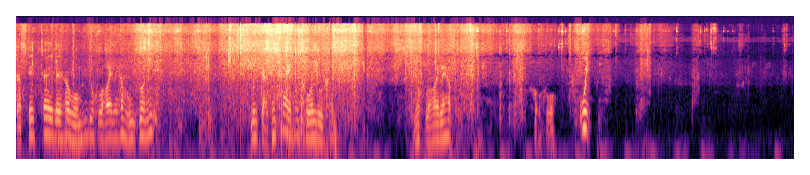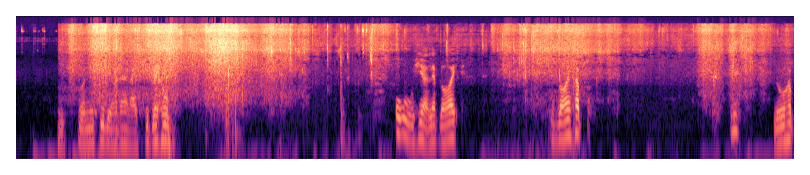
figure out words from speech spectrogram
จับใกล้ๆเลยครับผมยกร้อยเลยครับผมตัวนี้ มันกัดใกล้ๆครับตัวหลุดครับยกร้อยแล้วครับโอ้โหอุ้ยวันนี้ที่เดียวได้หลายคลิปเลยครับโอ้เฮียเรียบร้อย เรียบร้อยครับดูครับ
